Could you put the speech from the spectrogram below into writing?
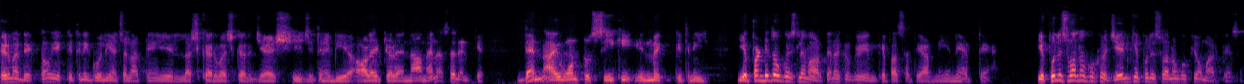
फिर मैं देखता हूँ ये कितनी गोलियाँ चलाते हैं ये लश्कर वश्कर, जैश ये जितने भी आड़े टेढ़े नाम है ना सर इनके। Then I want to see कि इनमें कितनी, ये पंडितों को इसलिए मारते हैं ना क्योंकि इनके पास हथियार नहीं है, निहत्ते हैं। ये पुलिस वालों को क्यों, जेल के पुलिस वालों को क्यों मारते हैं सर?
